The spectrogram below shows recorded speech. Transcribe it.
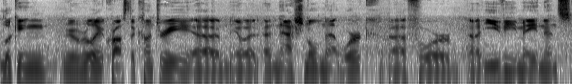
looking you know, really across the country. Uh, you know, a, a national network uh, for uh, EV maintenance.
